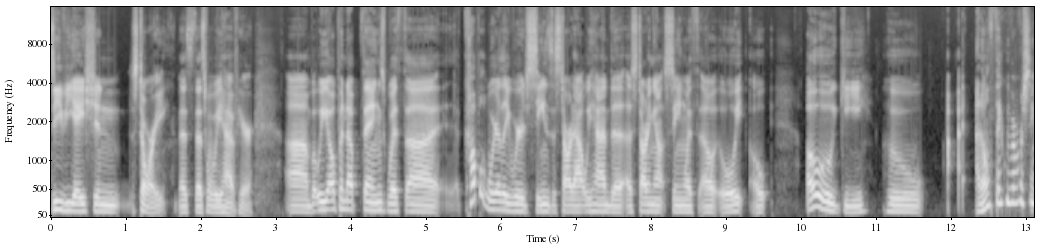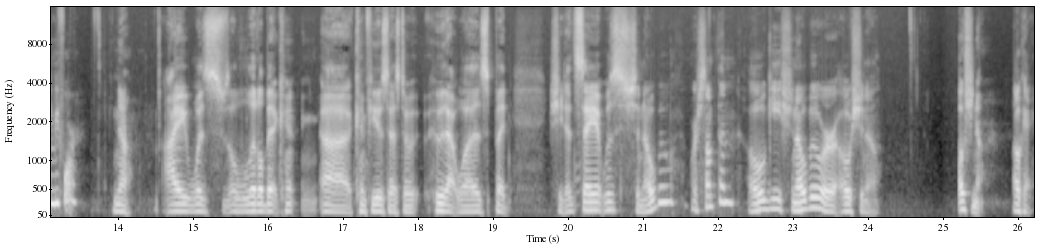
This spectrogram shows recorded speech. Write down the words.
deviation story. That's that's what we have here. Um, but we opened up things with uh, a couple really weird scenes to start out. We had the, a starting out scene with uh, Oi- O- Ogi, who I- I don't think we've ever seen before. No. I was a little bit con- uh, confused as to who that was, but she did say it was Shinobu or something. Ogi Shinobu or Oshino. Oshino. Okay.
